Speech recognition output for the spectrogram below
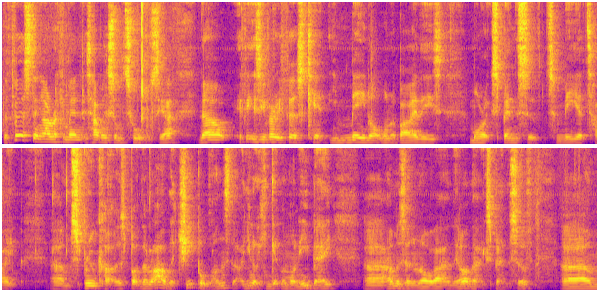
The first thing I recommend is having some tools, yeah? Now, if it is your very first kit, you may not want to buy these more expensive Tamiya type um, sprue cutters, but there are the cheaper ones that, you know, you can get them on eBay, uh, Amazon and all that, and they aren't that expensive. Um,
